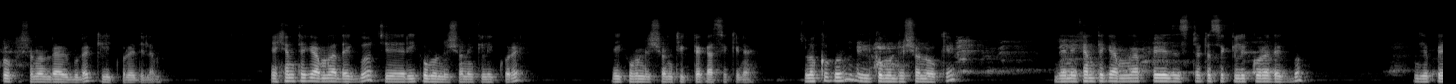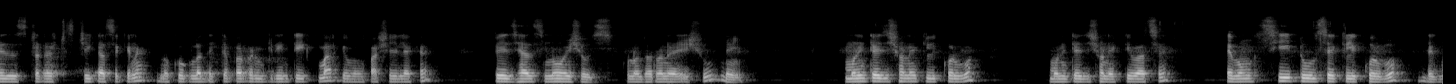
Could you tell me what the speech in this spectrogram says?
প্রফেশনাল ড্যাশবোর্ডে ক্লিক করে দিলাম। এখান থেকে আমরা দেখব যে রিকমেন্ডেশনে ক্লিক করে রিকমেন্ডেশন ঠিকঠাক আছে কিনা। লক্ষ্য করুন রিকমেন্ডেশন ওকে দেন এখান থেকে আমরা পেজ স্ট্যাটাসে ক্লিক করে দেখব যে পেজ স্ট্যাটাস ঠিক আছে কিনা। লক্ষ্যগুলো দেখতে পারবেন গ্রিন টিক মার্ক এবং পাশেই লেখা পেজ হ্যাজ নো ইস্যুস কোনো ধরনের ইস্যু নেই। মনিটাইজেশনে ক্লিক করব মনিটাইজেশন অ্যাক্টিভ আছে এবং সি টুলসে ক্লিক করব, দেখব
